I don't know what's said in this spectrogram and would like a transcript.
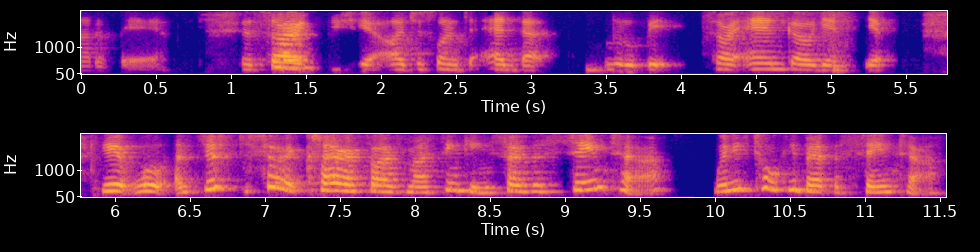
out of there so sorry so, i just wanted to add that little bit sorry and go again yep yeah well just so it clarifies my thinking so the center when he's talking about the center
